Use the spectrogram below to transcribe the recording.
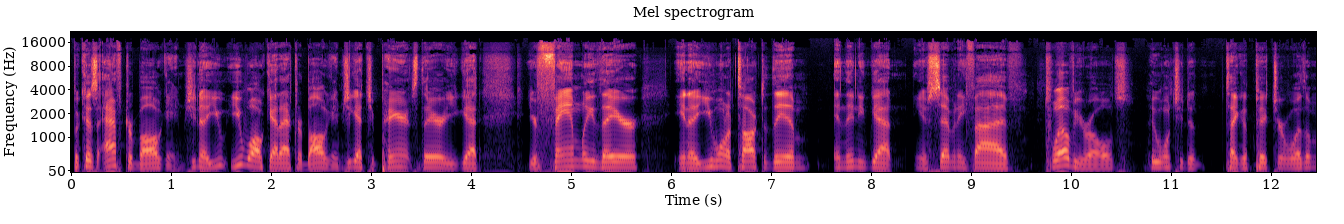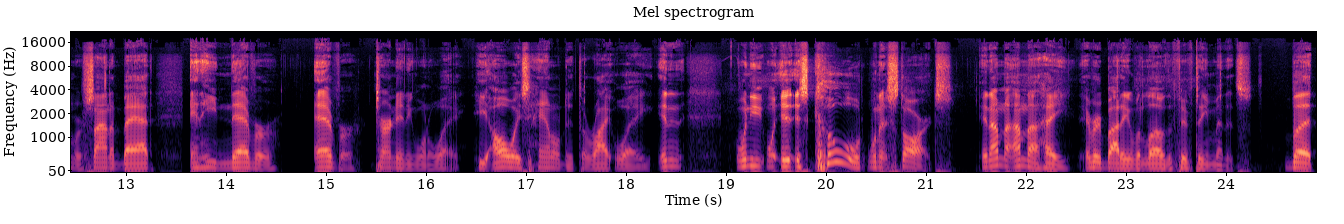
Because after ball games, you know, you, you walk out after ball games, you got your parents there, you got your family there, you know, you want to talk to them, and then you've got, you know, 75 12 year olds who want you to take a picture with them or sign a bat, and he never, ever turned anyone away. He always handled it the right way. And when you, it's cool when it starts. And I'm not, I'm not, hey, everybody would love the 15 minutes. But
